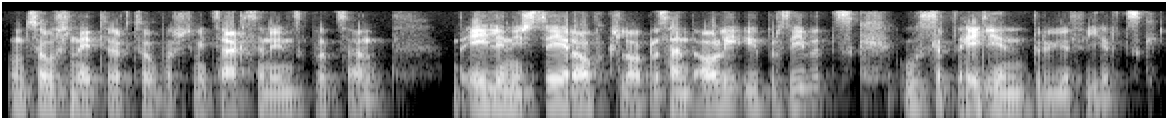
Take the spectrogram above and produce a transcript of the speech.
Und Social Network zuoberst mit 96%. Und Alien ist sehr abgeschlagen. Das haben alle über 70, außer Alien 43.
